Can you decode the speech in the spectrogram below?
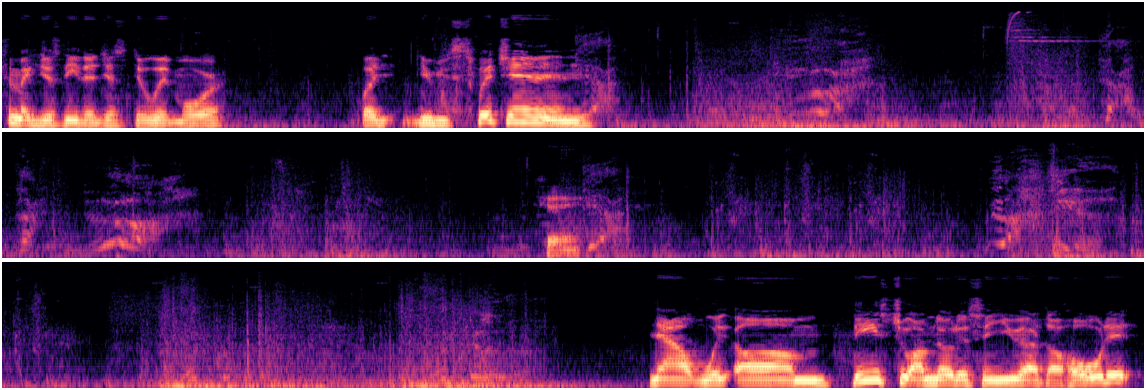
Some make you just need to just do it more. But you switching and Now with um these two, I'm noticing you have to hold it.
